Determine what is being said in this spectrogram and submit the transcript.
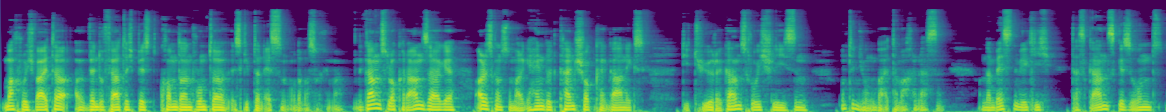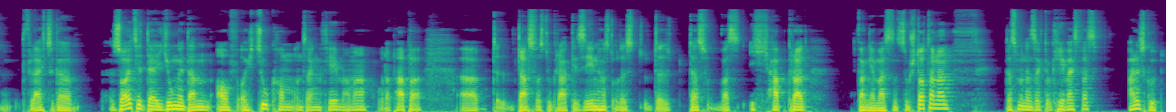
Mach ruhig weiter. Wenn du fertig bist, komm dann runter. Es gibt dann Essen oder was auch immer. Eine ganz lockere Ansage. Alles ganz normal gehandelt. Kein Schock, kein gar nichts. Die Türe ganz ruhig schließen und den Jungen weitermachen lassen. Und am besten wirklich das ganz gesund, vielleicht sogar sollte der Junge dann auf euch zukommen und sagen, okay, Mama oder Papa, äh, das, was du gerade gesehen hast oder das, was ich habe gerade, fangen ja meistens zum Stottern an, dass man dann sagt, okay, weißt was, alles gut.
